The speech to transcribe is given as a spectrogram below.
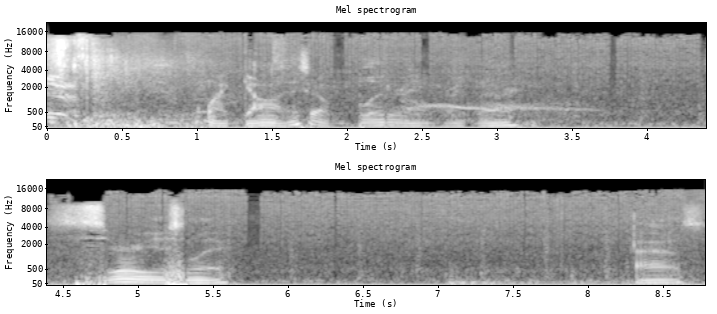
Oh my god, this got obliterated right there. Seriously. Pass.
